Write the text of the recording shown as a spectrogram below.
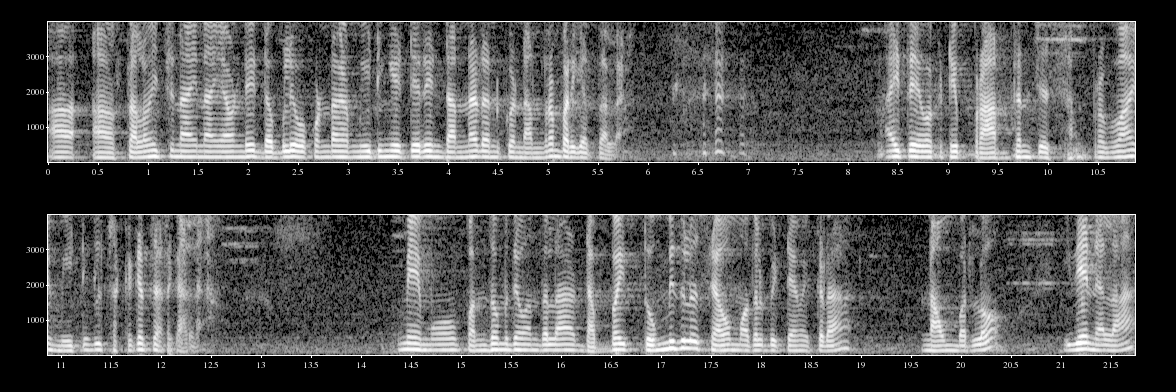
ఆ- స్థలం ఇచ్చిన ఆయన ఏమండి డబ్బులు ఇవ్వకుండా మీటింగ్ పెట్టారేంటి అన్నాడు అనుకోండి అందరం పరిగెత్తాలి. అయితే ఒకటి ప్రార్థన చేశాం. ప్రభా ఈ మీటింగ్లు చక్కగా జరగాల. మేము పంతొమ్మిది వందల డెబ్భై తొమ్మిదిలో సేవ మొదలుపెట్టాము ఇక్కడ నవంబర్లో. ఇదే నెల.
